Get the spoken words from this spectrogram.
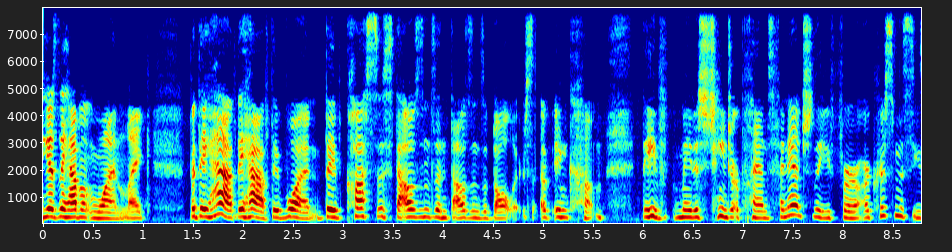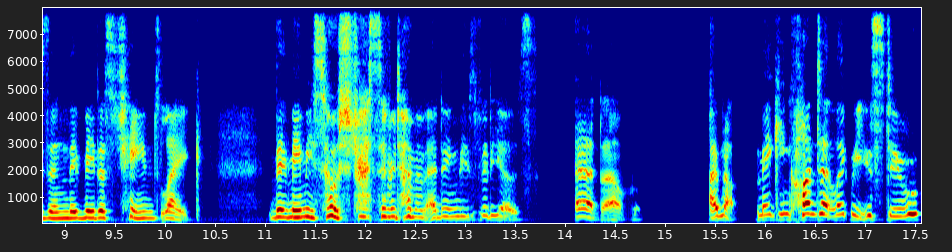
because they haven't won like but they have they have they've won. They've cost us thousands and thousands of dollars of income. They've made us change our plans financially for our christmas season. They've made us change like they made me so stressed every time i'm editing these videos. And um i'm not making content like we used to.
